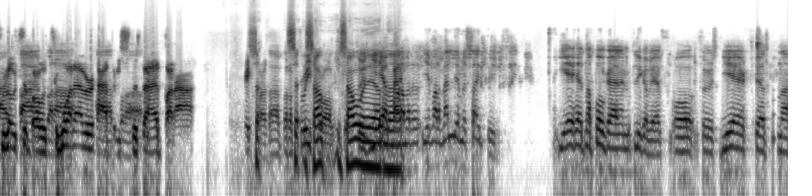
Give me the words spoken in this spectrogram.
floats your boat, bara- whatever er happens, það er bara ég, var, ég var að velja með sæti Ég hérna bókaði einmitt líka við og þú veist, ég hérna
